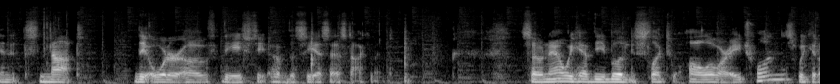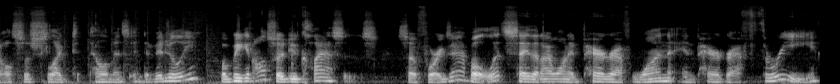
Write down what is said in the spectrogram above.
and it's not the order of the HT of the CSS document. So now we have the ability to select all of our H1s. We could also select elements individually, but we can also do classes. So for example, let's say that I wanted paragraph 1 and paragraph 3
